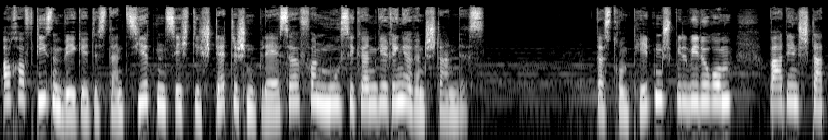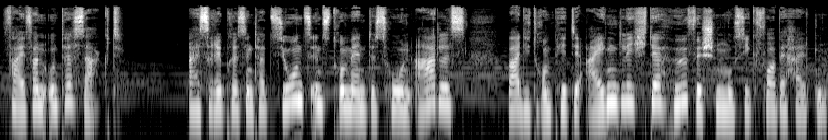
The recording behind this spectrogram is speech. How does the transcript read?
Auch auf diesem Wege distanzierten sich die städtischen Bläser von Musikern geringeren Standes. Das Trompetenspiel wiederum war den Stadtpfeifern untersagt. Als Repräsentationsinstrument des hohen Adels war die Trompete eigentlich der höfischen Musik vorbehalten.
